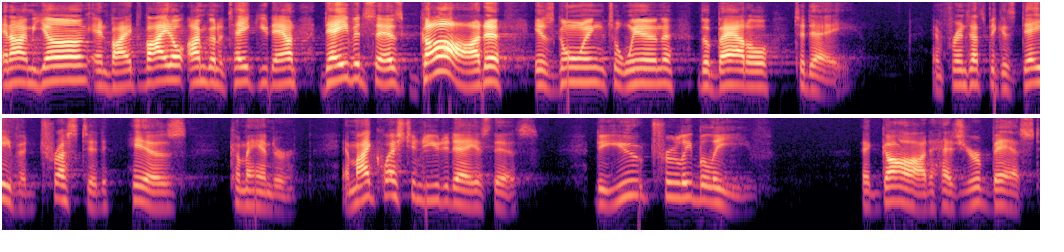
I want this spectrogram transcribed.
and I'm young and vital. I'm going to take you down. David says, God is going to win the battle today. And friends, that's because David trusted his commander. And my question to you today is this Do you truly believe that God has your best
